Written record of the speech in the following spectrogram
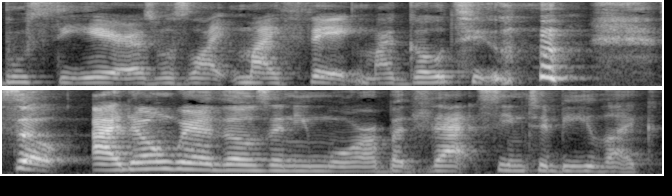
bustiers was like my thing, my go to. so I don't wear those anymore, but that seemed to be like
